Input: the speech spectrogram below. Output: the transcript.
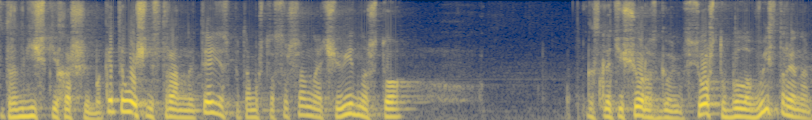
стратегических ошибок. Это очень странный тезис, потому что совершенно очевидно, что, так сказать, еще раз говорю, все, что было выстроено,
